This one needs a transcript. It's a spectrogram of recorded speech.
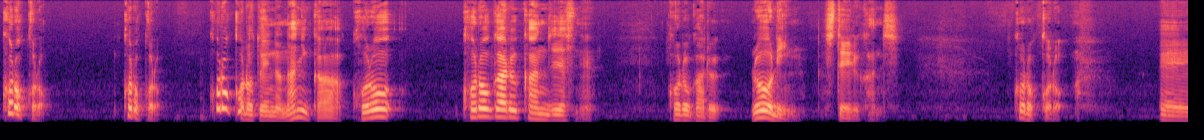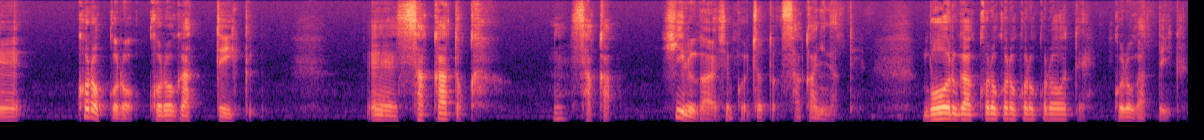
コロコロ。コロコロ。コロコロというのは何か転転がる感じですね。転がる。ローリンしている感じ。コロコロ、えー、コロコロ転がっていく、えー、坂とか、坂。ヒールがあるでしょ？これちょっと坂になって。いるボールがコロコロコロコロって転がっていく。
